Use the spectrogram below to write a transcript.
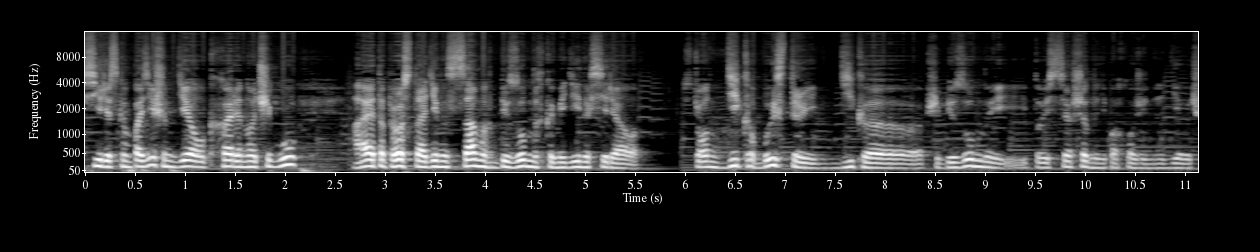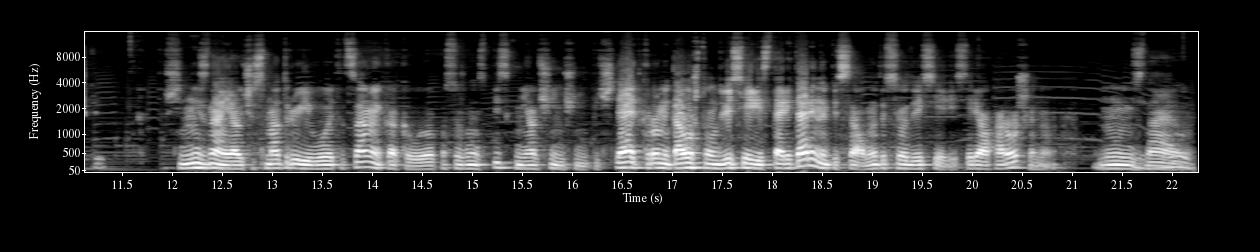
Series Composition делал Кхари но Чигу, а это просто один из самых безумных комедийных сериалов. То есть он дико быстрый, дико вообще безумный, и, то есть совершенно не похожий на девочку. Слушай, Не знаю, я сейчас смотрю его этот самый, как его, его послужной список, мне вообще ничего не впечатляет, кроме того, что он две серии Старитари написал, но это всего две серии. Сериал хороший, но, ну, не знаю.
